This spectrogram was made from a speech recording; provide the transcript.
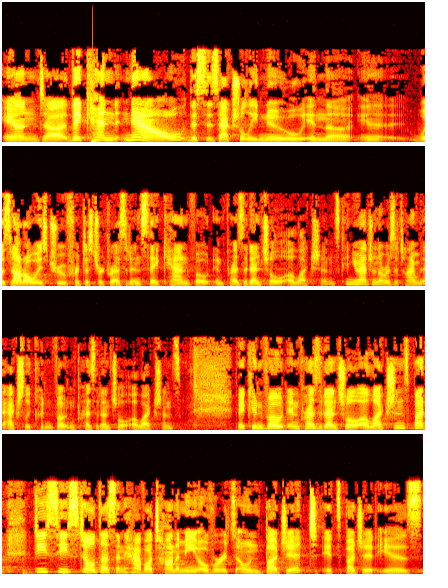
And uh, they can now, this is actually new in the, uh, was not always true for district residents, they can vote in presidential elections. Can you imagine there was a time when they actually couldn't vote in presidential elections? They can vote in presidential elections, but DC still doesn't have autonomy over its own budget. Its budget is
